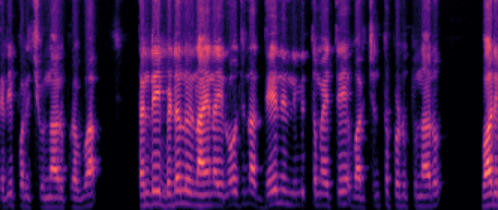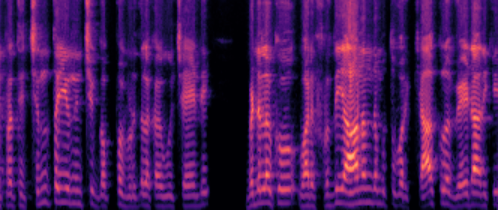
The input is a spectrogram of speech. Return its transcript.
తెలియపరిచి ఉన్నారు ప్రభు. తండ్రి బిడ్డలు నాయన ఈ రోజున దేని నిమిత్తమైతే వారు చింతపడుతున్నారు వారి ప్రతి చింతయు నుంచి గొప్ప విడుదల కలుగు చేయండి. బిడ్డలకు వారి హృదయ ఆనందముతో వారి క్యాకులు వేయడానికి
